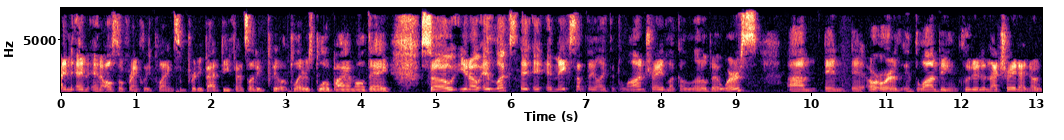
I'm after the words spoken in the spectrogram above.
and, and, and also, frankly, playing some pretty bad defense, letting players blow by him all day. So, you know, it looks, it, it makes something like the DeLon trade look a little bit worse. Um, in, in or, or in DeLon being included in that trade, I know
